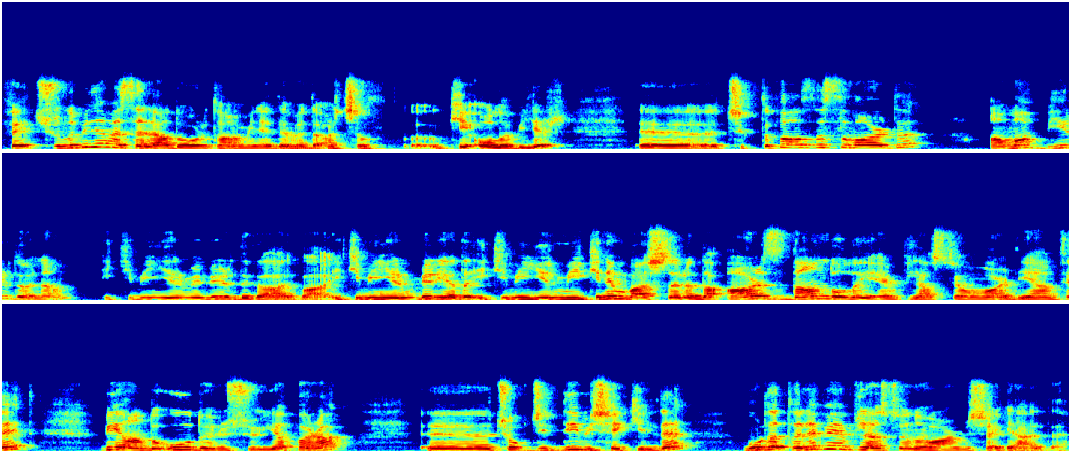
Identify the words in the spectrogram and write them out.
FED şunu bile mesela doğru tahmin edemedi açıl e, ki olabilir. E, çıktı fazlası vardı ama bir dönem 2021'di galiba 2021 ya da 2022'nin başlarında arzdan dolayı enflasyon var diyen FED bir anda U dönüşü yaparak e, çok ciddi bir şekilde burada talep enflasyonu varmışa geldi.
